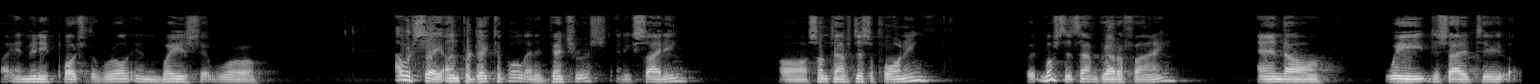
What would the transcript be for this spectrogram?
uh, in many parts of the world in ways that were, I would say, unpredictable and adventurous and exciting uh, sometimes disappointing, but most of the time gratifying. And uh, we decided to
